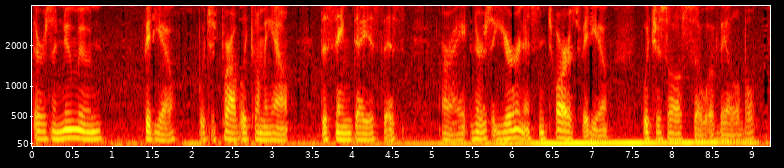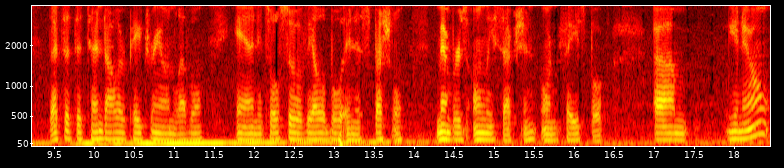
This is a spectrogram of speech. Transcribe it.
there's a new moon video, which is probably coming out the same day as this. All right, there's a Uranus and Taurus video, which is also available. That's at the $10 Patreon level, and it's also available in a special members only section on Facebook. Um, you know,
